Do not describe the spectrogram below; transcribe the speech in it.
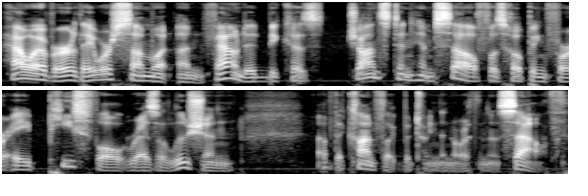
However, they were somewhat unfounded because Johnston himself was hoping for a peaceful resolution of the conflict between the North and the South.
